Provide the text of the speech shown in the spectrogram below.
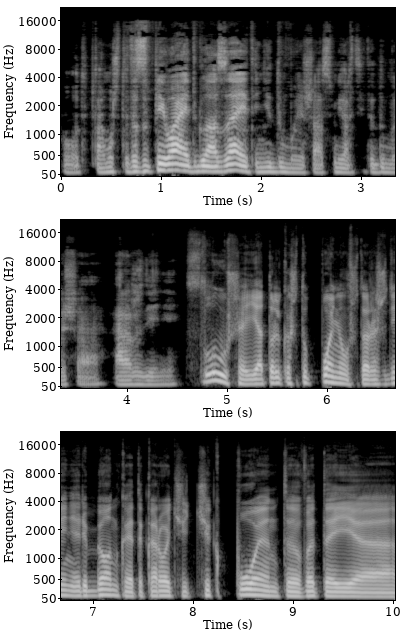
Вот, потому что это затмевает глаза, и ты не думаешь о смерти, ты думаешь о, о рождении. Слушай, я только что понял, что рождение ребенка это, короче, чекпоинт в этой э,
